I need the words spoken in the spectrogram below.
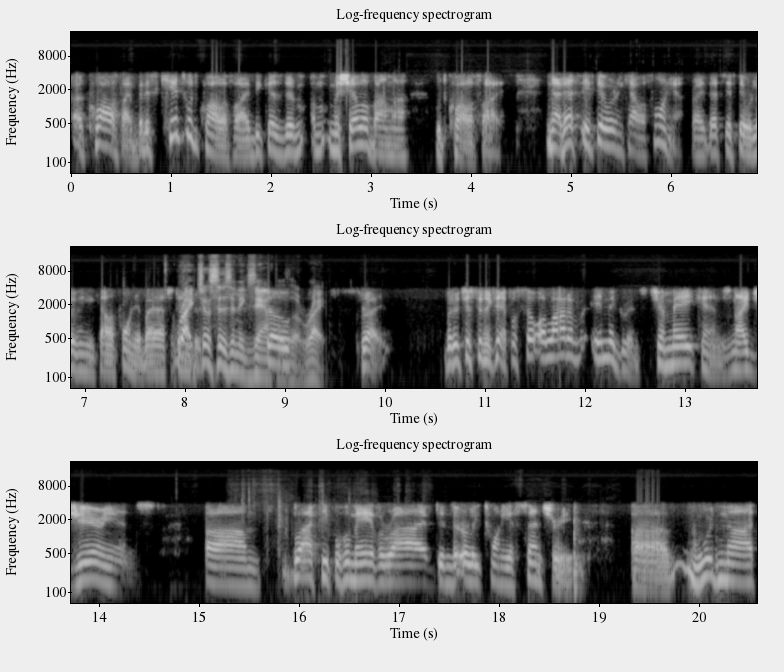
uh, qualify, but his kids would qualify because the, Michelle Obama would qualify. Now, that's if they were in California, right? That's if they were living in California by that standard. Right, just as an example, so, though, right. Right. But it's just an example. So a lot of immigrants, Jamaicans, Nigerians, um, black people who may have arrived in the early 20th century uh, would not,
